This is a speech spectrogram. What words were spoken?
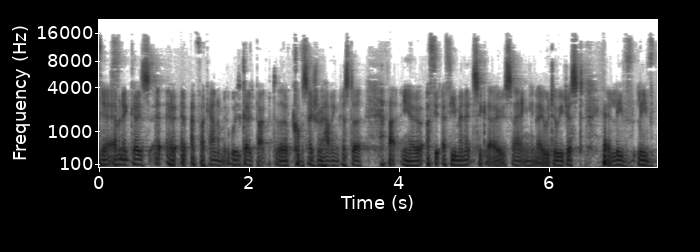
Yeah, I mean, it goes, uh, if I can, it goes back to the conversation we're having just a, you know, a few, a few minutes ago, saying, you know, do we just you know, leave leave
